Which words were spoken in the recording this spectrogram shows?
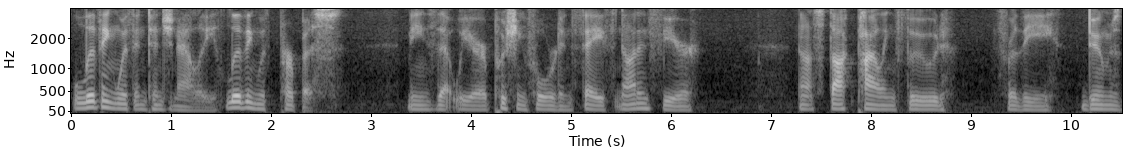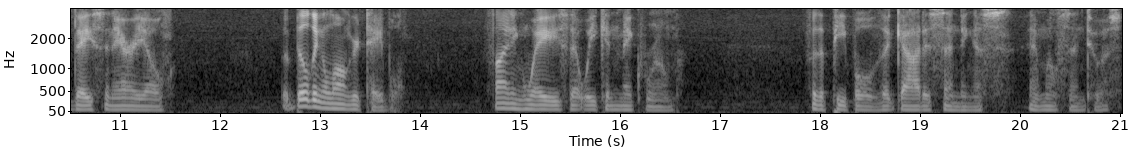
living with intentionality, living with purpose, means that we are pushing forward in faith, not in fear, not stockpiling food for the doomsday scenario, but building a longer table, finding ways that we can make room for the people that God is sending us and will send to us.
